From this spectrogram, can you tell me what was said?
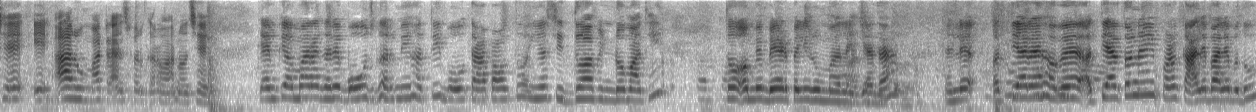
છે એ આ રૂમમાં ટ્રાન્સફર કરવાનો છે. કેમ કે અમારા ઘરે બહુ જ ગરમી હતી, બહુ તાપ આવતો, અહીંયા સીધો આ વિન્ડોમાંથી. તો અમે બેડ પેલી રૂમમાં લઈ ગયા હતા એટલે અત્યારે હવે, અત્યારે તો નહીં, પણ કાલે બાલે બધું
